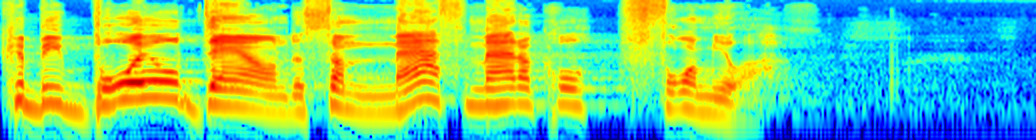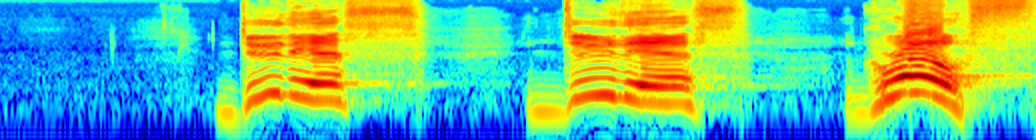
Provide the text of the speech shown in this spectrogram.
could be boiled down to some mathematical formula. Do this, do this, growth.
